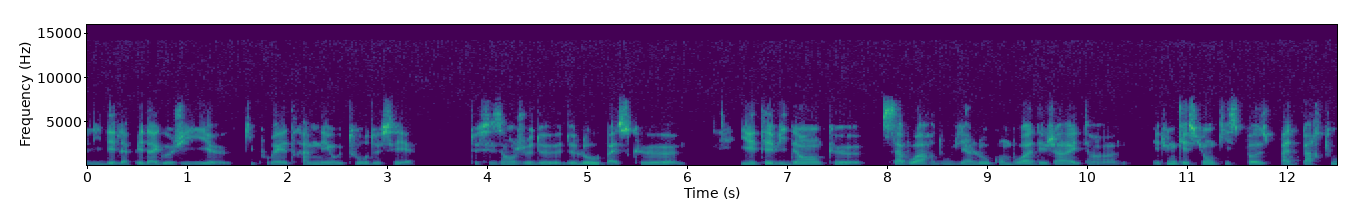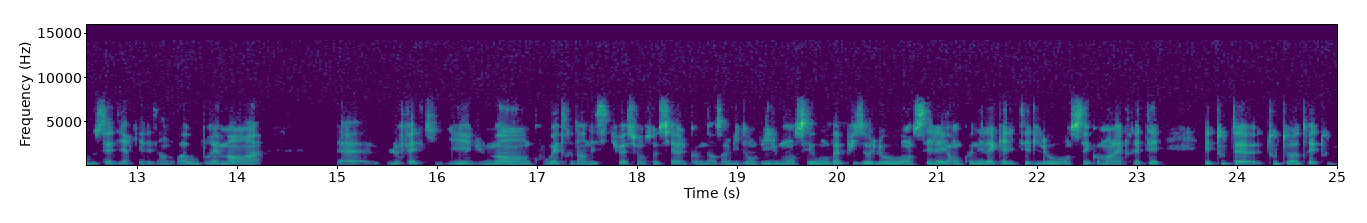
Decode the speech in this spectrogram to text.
l'idée de la pédagogie euh, qui pourrait être amenée autour de ces, de ces enjeux de, l'eau, parce que il est évident que savoir d'où vient l'eau qu'on boit déjà est, un, est une question qui se pose pas de partout, c'est-à-dire qu'il y a des endroits où vraiment le fait qu'il y ait du manque ou être dans des situations sociales comme dans un bidonville où on sait où on va puiser l'eau, on, sait, on connaît la qualité de l'eau, on sait comment la traiter, et tout, euh, autre toute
